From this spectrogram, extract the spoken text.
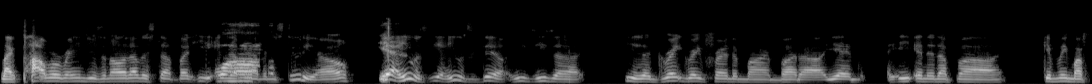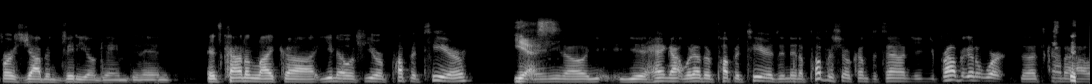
like Power Rangers and all that other stuff, but he ended wow. up having a studio. Yeah. yeah, he was yeah he was a deal. He's he's a he's a great, great friend of mine. But uh, yeah, he ended up uh, giving me my first job in video games, and then it's kind of like uh, you know, if you're a puppeteer, yes, and you know, you, you, hang out with other puppeteers, and then a puppet show comes to town, you, are probably gonna work. So that's kind of how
